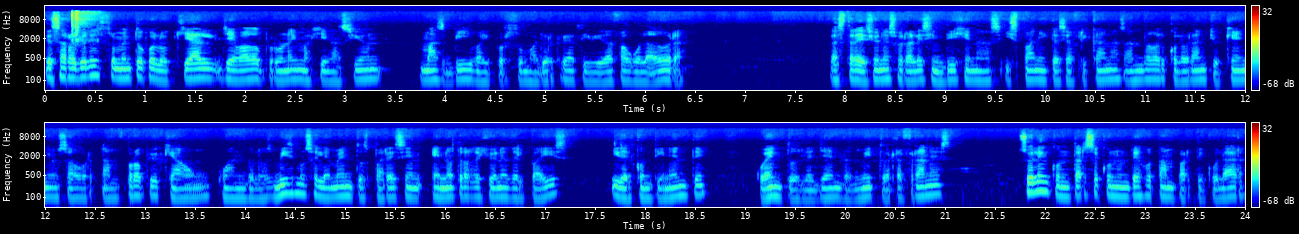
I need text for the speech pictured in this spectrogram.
desarrolló el instrumento coloquial llevado por una imaginación más viva y por su mayor creatividad fabuladora. Las tradiciones orales indígenas, hispánicas y africanas han dado al color antioqueño un sabor tan propio que aun cuando los mismos elementos parecen en otras regiones del país y del continente, cuentos, leyendas, mitos, refranes, suelen contarse con un dejo tan particular,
